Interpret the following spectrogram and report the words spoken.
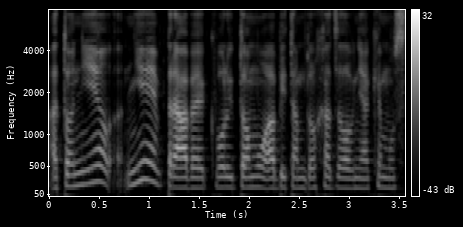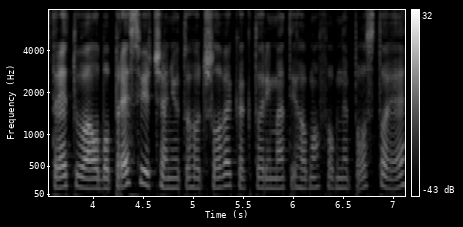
A to nie, nie je práve kvôli tomu, aby tam dochádzalo k nejakému stretu alebo presviečaniu toho človeka, ktorý má tie homofóbne postoje,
